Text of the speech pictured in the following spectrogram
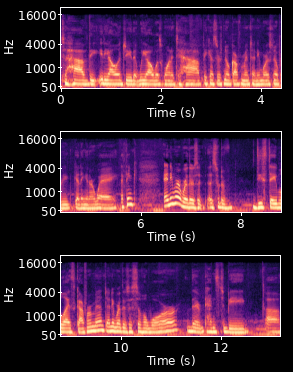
to have the ideology that we always wanted to have because there's no government anymore, there's nobody getting in our way. I think anywhere where there's a, a sort of destabilized government, anywhere there's a civil war, there tends to be uh,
